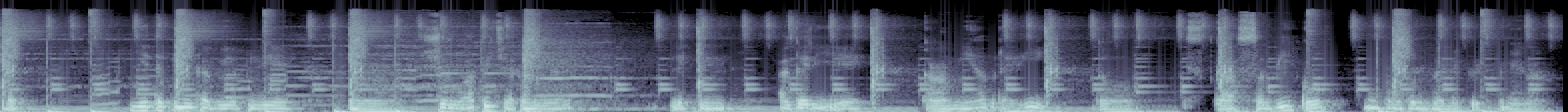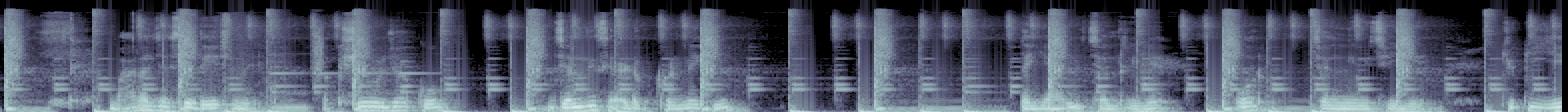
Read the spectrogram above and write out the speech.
तक, ये तकनीक अभी अपने शुरुआती चरण में है। लेकिन अगर ये कामयाब रही तो इसका सभी को बहुत बेनिफिट मिलेगा। भारत जैसे देश में अक्षय ऊर्जा को जल्दी से एडप्ट करने की तैयारी चल रही है और चलनी भी चाहिए। क्योंकि ये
